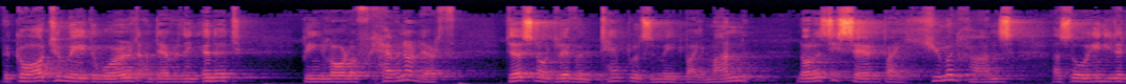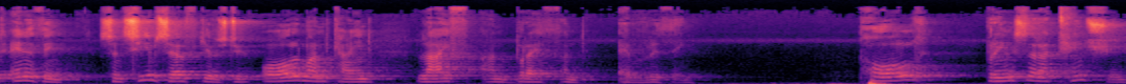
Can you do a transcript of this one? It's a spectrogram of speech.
The God who made the world and everything in it, being Lord of heaven and earth, does not live in temples made by man, nor is he served by human hands as though he needed anything, since he himself gives to all mankind life and breath and everything. Paul brings their attention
